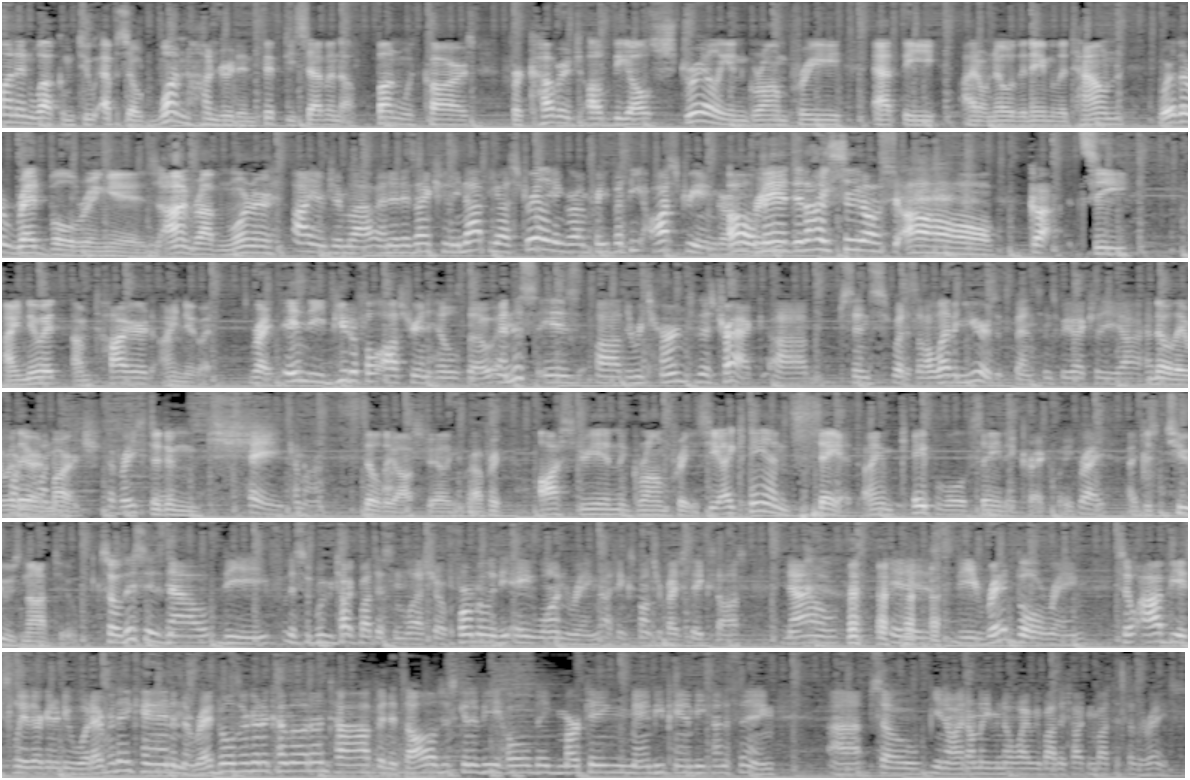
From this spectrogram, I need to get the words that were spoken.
everyone, and welcome to episode 157 of Fun with Cars for coverage of the Australian Grand Prix at the, I don't know the name of the town, where the Red Bull Ring is. I'm Robin Warner. I am Jim Lau, and it is actually not the Australian Grand Prix, but the Austrian Grand Oh Prix. Oh man, did I say Australia? Oh, God. See, I knew it. I'm tired. I knew it. Right, in the beautiful Austrian hills, though. And this is uh, the return to this track uh, since, what is it, 11 years it's been since we've actually. Uh, No, they were there in March. There. Hey, come on. Still the Australian Grand Prix. Austrian Grand Prix. See, I can say it. I am capable of saying it correctly. Right. I just choose not to. So this is now the. This is we talked about this in the last show. Formerly the A1 ring, I think sponsored by Steak Sauce. Now it is the Red Bull ring. So obviously they're going to do whatever they can, and the Red Bulls are going to come out on top, and it's all just going to be whole big marketing mamby pamby kind of thing. Uh, so you know, I don't even know why we bother talking about this as a race.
